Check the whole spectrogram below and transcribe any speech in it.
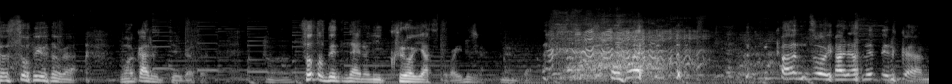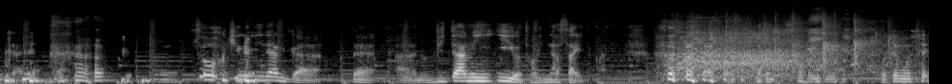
そういうのがわかるっていうかさ、うん外出てないのに黒いやつとかいるじゃん。なんか。お前肝臓やられてるからみたいな、うん。早急になんか、ね、あのビタミン E を取りなさいとかね。とてもせ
